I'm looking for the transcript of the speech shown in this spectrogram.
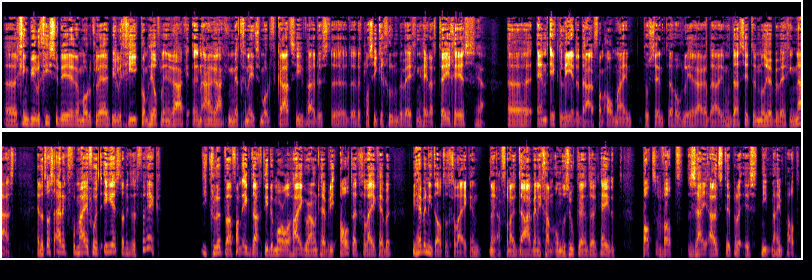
Uh, ging biologie studeren, moleculaire biologie. Kwam heel veel in, raak, in, aanraking met genetische modificatie. Waar dus de, de, de klassieke groene beweging heel erg tegen is. Ja. Uh, en ik leerde daar van al mijn docenten, hoogleraren daar. Jongens, daar zit de milieubeweging naast. En dat was eigenlijk voor mij voor het eerst dat ik dacht, verrek. Die club waarvan ik dacht die de moral high ground hebben, die altijd gelijk hebben. Die hebben niet altijd gelijk. En nou ja, vanuit daar ben ik gaan onderzoeken. En toen dacht ik, hé, hey, het pad wat zij uitstippelen is niet mijn pad.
